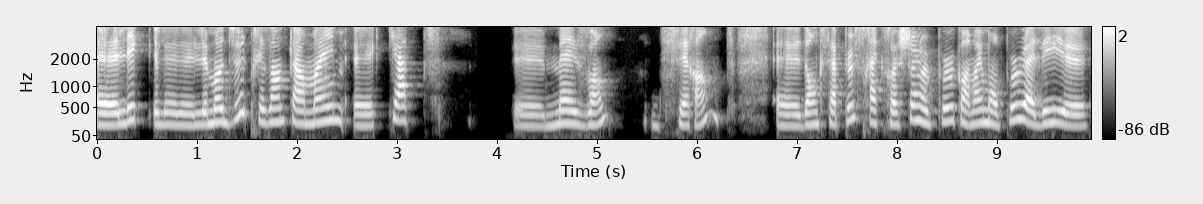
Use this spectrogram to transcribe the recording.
le, module présente quand même quatre maisons différentes. donc, ça peut se raccrocher un peu quand même. On peut aller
